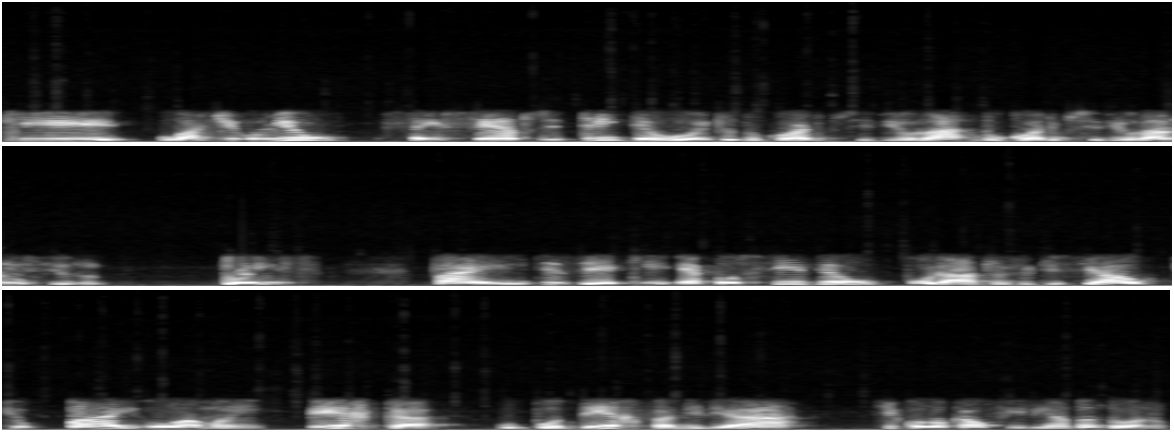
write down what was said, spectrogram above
que o artigo 1638 do Código Civil, lá, do Código Civil, lá no inciso 2, vai dizer que é possível, por ato judicial, que o pai ou a mãe perca o poder familiar se colocar o filho em abandono.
